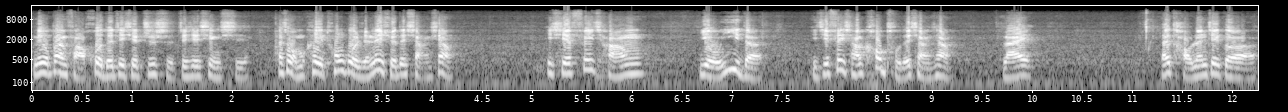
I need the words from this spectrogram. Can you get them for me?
没有办法获得这些知识、这些信息。但是，我们可以通过人类学的想象，一些非常有益的以及非常靠谱的想象，来来讨论这个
